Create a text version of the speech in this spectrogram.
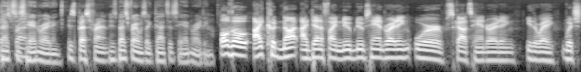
that's his handwriting. his best friend. His best friend was like, that's his handwriting. Although I could not identify Noob Noob's handwriting or Scott's handwriting either way, which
